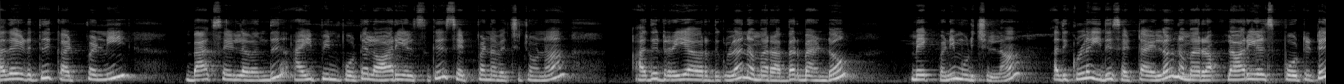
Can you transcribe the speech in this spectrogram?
அதை எடுத்து கட் பண்ணி பேக் சைடில் வந்து ஐபின் போட்டு லாரியல்ஸுக்கு செட் பண்ண வச்சிட்டோன்னா அது ட்ரை ஆகிறதுக்குள்ளே நம்ம ரப்பர் பேண்டும் மேக் பண்ணி முடிச்சிடலாம். அதுக்குள்ளே இது செட் ஆகிடலாம் நம்ம லாரியல்ஸ் போட்டுட்டு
